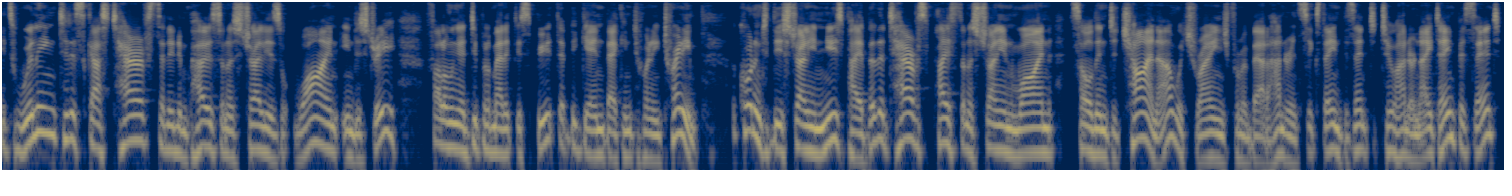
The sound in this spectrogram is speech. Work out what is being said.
it's willing to discuss tariffs that it imposed on Australia's wine industry following a diplomatic dispute that began back in 2020. According to the Australian newspaper, the tariffs placed on Australian wine sold into China, which range from about 116% to 218%,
